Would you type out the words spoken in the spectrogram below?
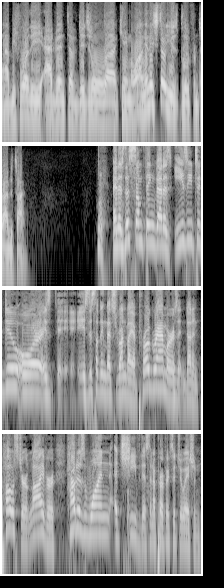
uh, before the advent of digital uh, came along, and they still use blue from time to time. And is this something that is easy to do, or is is this something that's run by a program, or is it done in post or live, or how does one achieve this in a perfect situation?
